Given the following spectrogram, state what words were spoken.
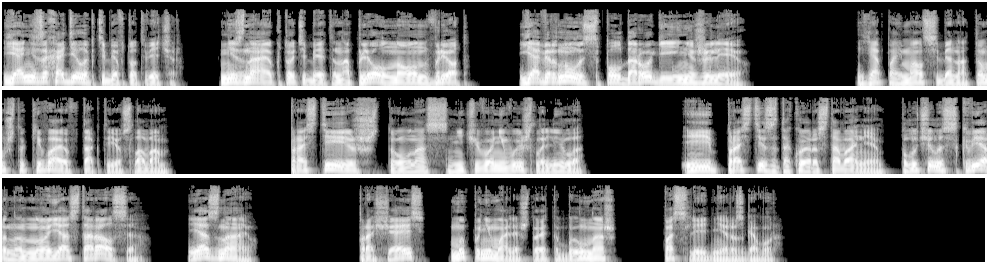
Я не заходила к тебе в тот вечер. Не знаю, кто тебе это наплел, но он врет. Я вернулась с полдороги и не жалею. Я поймал себя на том, что киваю в такт ее словам. «Прости, что у нас ничего не вышло, Лила. И прости за такое расставание. Получилось скверно, но я старался. Я знаю. Прощаясь, мы понимали, что это был наш последний разговор.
